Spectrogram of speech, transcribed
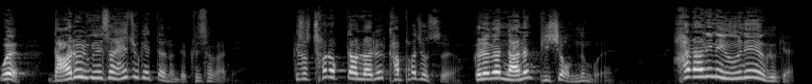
왜? 나를 위해서 해주겠다는데 그 사람이. 그래서 천억 달러를 갚아줬어요. 그러면 나는 빚이 없는 거예요. 하나님의 은혜예요, 그게.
